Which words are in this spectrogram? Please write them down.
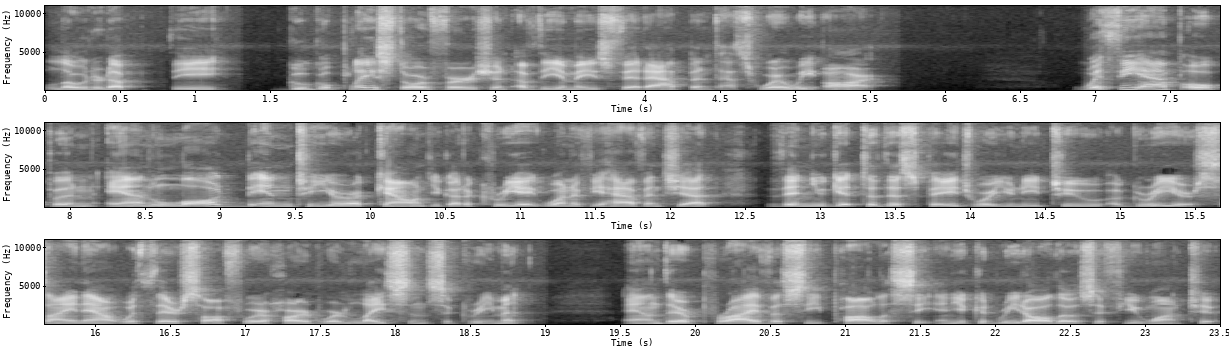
loaded up the Google Play Store version of the Amazfit app, and that's where we are. With the app open and logged into your account, you got to create one if you haven't yet. Then you get to this page where you need to agree or sign out with their software hardware license agreement and their privacy policy. And you could read all those if you want to.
